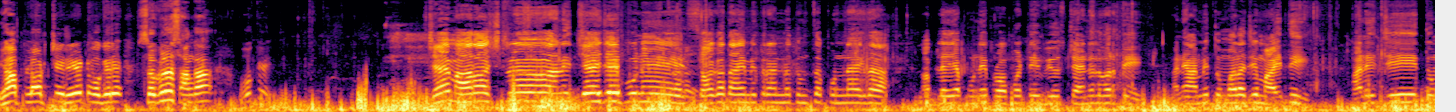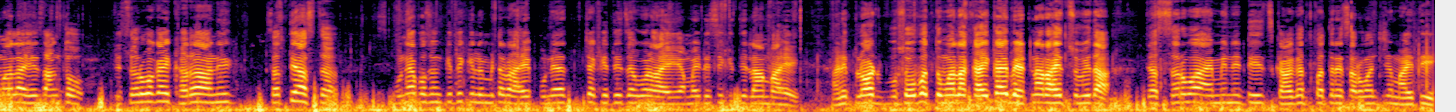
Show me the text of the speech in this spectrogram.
ह्या प्लॉटचे रेट वगैरे सगळं सांगा. ओके जय महाराष्ट्र आणि जय जय पुणे. स्वागत आहे मित्रांनो तुमचं पुन्हा एकदा आपल्या या पुणे प्रॉपर्टी व्ह्यूज चॅनलवरती आणि आम्ही तुम्हाला जी माहिती आणि जी तुम्हाला हे सांगतो ते सर्व काही खरं आणि सत्य असतं. पुण्यापासून किती किलोमीटर आहे? पुण्याच्या किती जवळ आहे? एम आय डी सी किती लांब आहे? आणि प्लॉट सोबत तुम्हाला काय काय भेटणार आहेत सुविधा? त्या सर्व ॲम्युनिटीज कागदपत्रे सर्वांची माहिती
